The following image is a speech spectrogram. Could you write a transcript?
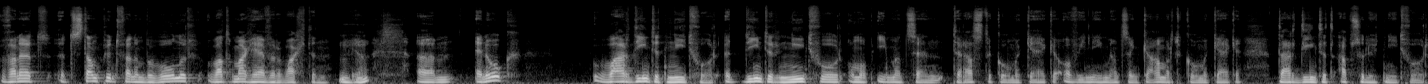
vanuit het standpunt van een bewoner. Wat mag hij verwachten? Mm -hmm. ja? um, en ook waar dient het niet voor? Het dient er niet voor om op iemand zijn terras te komen kijken of in iemand zijn kamer te komen kijken. Daar dient het absoluut niet voor.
